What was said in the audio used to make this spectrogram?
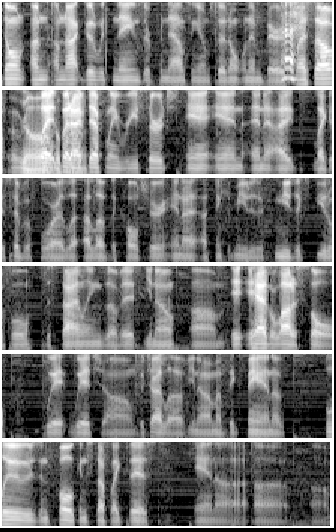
don't. I'm I'm not good with names or pronouncing them, so I don't want to embarrass myself. No, but no but I've definitely researched and and and I like I said before, I, lo- I love the culture and I, I think the music music's beautiful. The stylings of it, you know, um, it, it has a lot of soul, which which um, which I love. You know, I'm a big fan of blues and folk and stuff like this, and uh, uh, um,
